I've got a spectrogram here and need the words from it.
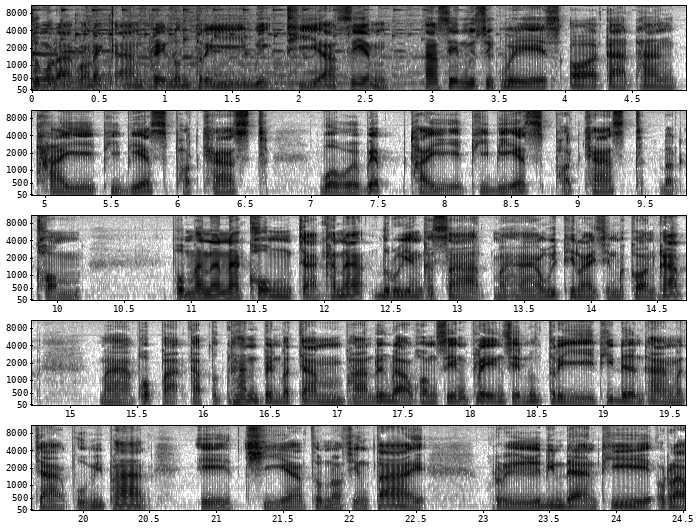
ช่วงเวลาของรายการเพลงดนตรีวิถีอาเซียนอาเซียนมิวสิกเวสออกอากาศทางไทย PBS Podcast w w w t h a i PBS Podcast com ผมอนันต์คงจากคณะดุริยางคศาสตร์ มหาวิทยาลัยศิลปากรครับ มาพบปะกับทุกท่านเป็นประจำ ผ่านเรื่องราวของเสียงเพลงเสียงดนตรีที่เดินทางมาจากภูมิภาค เอเชียตะวันออกเฉียงใต้ หรือดินแดนที่เรา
